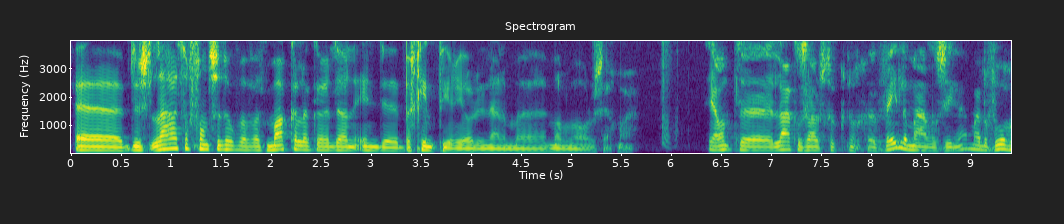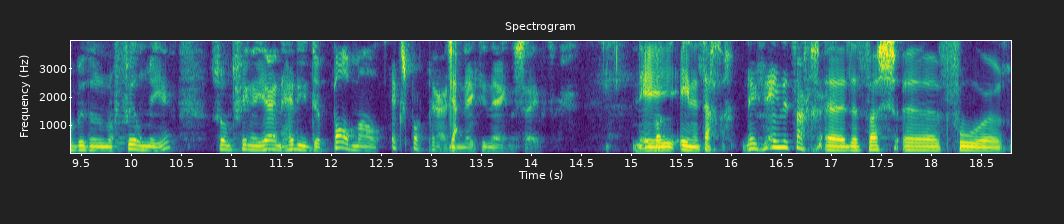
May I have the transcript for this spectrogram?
Eh, dus later vond ze het ook wel wat makkelijker dan in de beginperiode na de Mallemolen, zeg maar. Ja, want later zou ze het ook nog vele malen zingen, maar daarvoor gebeurde er nog veel meer. Zo ontvingen jij en Hedy de Palmal Exportprijs in 1979. Nee, 81. 1981? Eh, dat was voor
